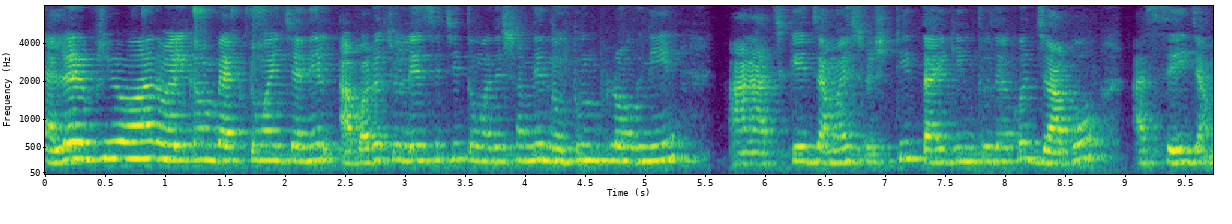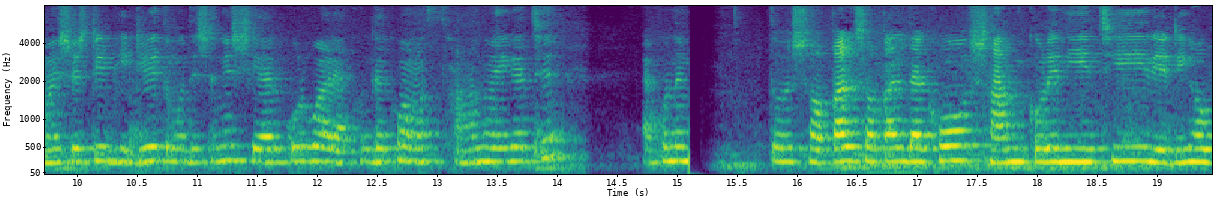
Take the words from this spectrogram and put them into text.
Hello everyone welcome back to my channel আবারও চলে এসেছি তোমাদের সামনে নতুন ভ্লগ নিয়ে। আর আজকে জামাই ষষ্ঠী, তাই কিন্তু দেখো যাব। আর সেই জামাই ষষ্ঠীর ভিডিওই তোমাদের সঙ্গে শেয়ার করব। আর এখন দেখো আমার স্নান হয়ে গেছে। এখন তো সকাল সকাল দেখো স্নান করে নিয়েছি রেডি হব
